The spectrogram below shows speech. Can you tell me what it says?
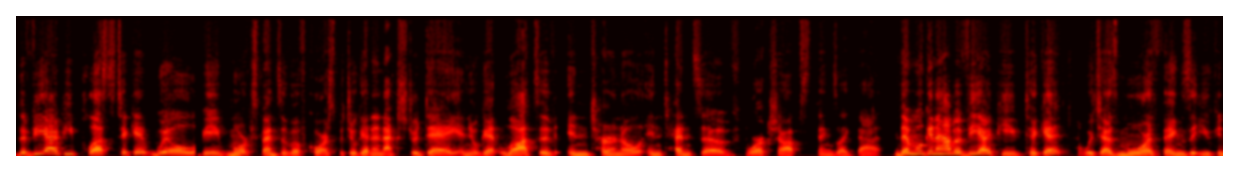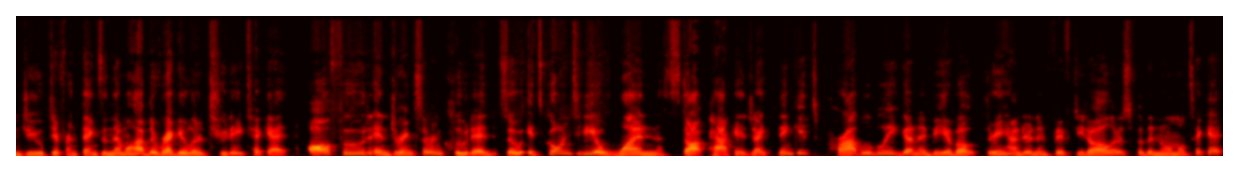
The VIP Plus ticket will be more expensive, of course, but you'll get an extra day and you'll get lots of internal intensive workshops, things like that. Then we're going to have a VIP ticket, which has more things that you can do, different things. And then we'll have the regular two day ticket. All food and drinks are included. So it's going to be a one stop package. I think it's probably going to be about $350 for the normal ticket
